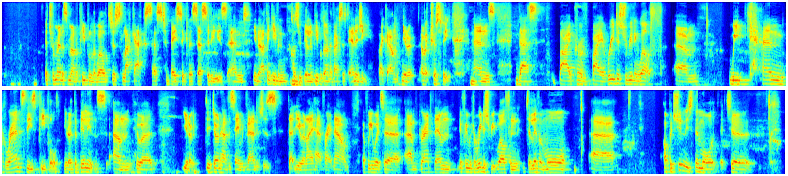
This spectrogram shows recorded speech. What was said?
a tremendous amount of people in the world just lack access to basic necessities, and you know, I think even close to a billion people don't have access to energy, like um, you know, electricity, mm. and that by by redistributing wealth. Um, we can grant these people, you know, the billions um, who are, you know, they don't have the same advantages that you and I have right now. If we were to um, grant them, if we were to redistribute wealth and deliver more uh, opportunities to them, or to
